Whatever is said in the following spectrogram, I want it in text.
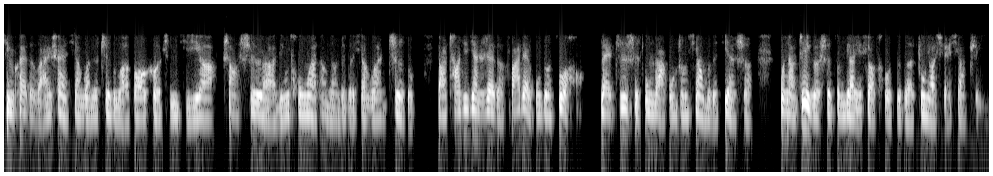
尽快的完善相关的制度啊，包括评级啊、上市啊、流通啊等等这个相关制度，把长期建设债的发债工作做好，来支持重大工程项目的建设。我想，这个是增加有效投资的重要选项之一。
